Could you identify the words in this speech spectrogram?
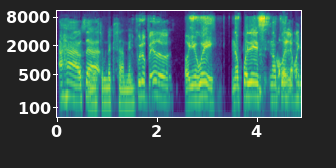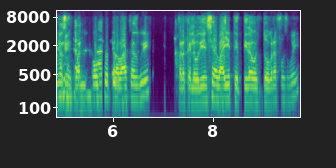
ajá, o sea, un examen. Puro pedo. Oye, güey, no puedes, no puedes güey, decirnos en no cuál Oxxo trabajas, güey, para que la audiencia vaya y te pida autógrafos, güey.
